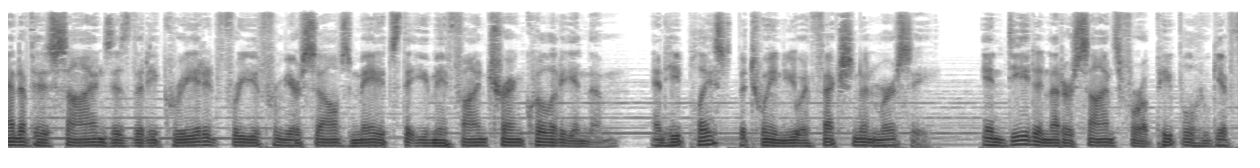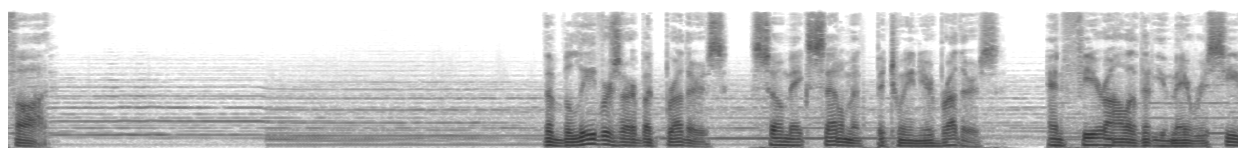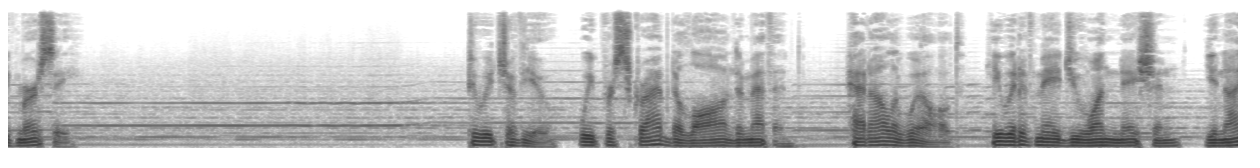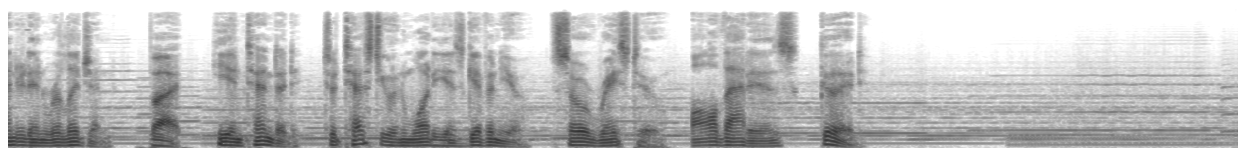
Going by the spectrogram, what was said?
And of his signs is that he created for you from yourselves mates that you may find tranquility in them, and he placed between you affection and mercy. Indeed and that are signs for a people who give thought. The believers are but brothers, so make settlement between your brothers. And fear Allah that you may receive mercy. To each of you, we prescribed a law and a method. Had Allah willed, He would have made you one nation, united in religion, but, He intended, to test you in what He has given you, so race to, all that is, good.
